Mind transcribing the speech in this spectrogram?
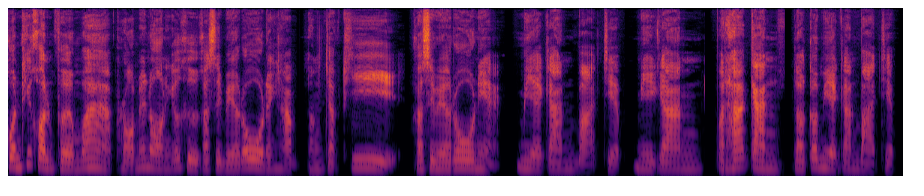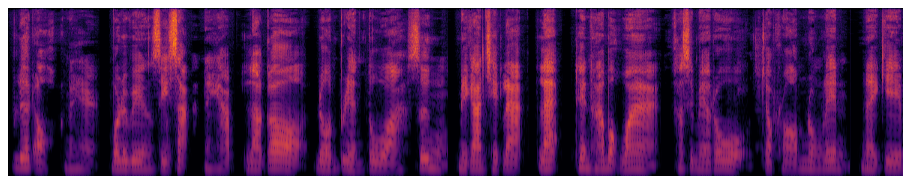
คนที่คอนเฟิร์มว่าพร้อมแน่นอนก็คือคาซิเมโร่นะครับ หลังจากที่คาซิเมโร่เนี่ย มีอาการบาดเจ็บ มีการปะทะกัน แล้วก็มีอาการบาดเจ็บเลือดออกนะฮะบริเวณศีรษะนะครับ แล้วก็โดนเปลี่ยนตัว ซึ่งมีการเช็คแล้ว และเทนฮาบอกว่าคาซิเมโร่จะพร้อมลงเล่นในเกม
